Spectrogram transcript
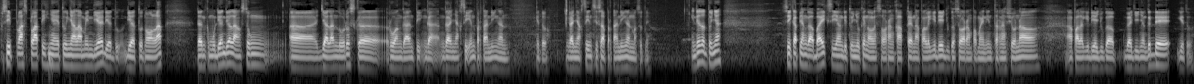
si plus pelatihnya itu nyalamin dia dia tuh dia tuh nolak dan kemudian dia langsung uh, jalan lurus ke ruang ganti. Nggak nggak nyaksiin pertandingan gitu. Nggak nyaksiin sisa pertandingan maksudnya. Ini tentunya sikap yang nggak baik sih yang ditunjukin oleh seorang kapten. Apalagi dia juga seorang pemain internasional. Apalagi dia juga gajinya gede gitu.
